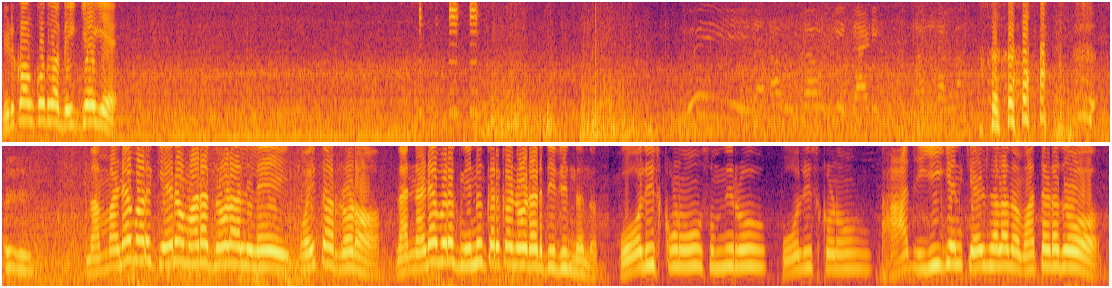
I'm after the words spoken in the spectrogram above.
ಹಿಡ್ಕೊಂಡ್ ಕೂತ್ಕೋ ಬಿಗ್ಗೆಗೆ ಎಲ್ಲ ಹುಡ್ಗ ಹುಡ್ಗಿ ಗಾಡಿ ನನ್ಗಲ್ಲ ನಮ್ಮ ಮನೆ ಬರಕ್ ಏನೋ ಮಾಡೋದ್ ನೋಡಲ್ಲಿ ಹೋಯ್ತಾರ ನೋಡೋ. ನನ್ನ ನಡೆ ಬರಕ್ ನಿನ್ನ ಕರ್ಕೊಂಡು ಓಡಾಡ್ತಿದ್ದೀನಿ ನಾನು. ಪೊಲೀಸ್ ಕಣು, ಸುಮ್ನಿರು, ಪೊಲೀಸ್ ಕಣು. ಆದ್ರೆ ಈಗೇನು ಕೇಳ್ಸಲ್ಲ ನಾವು ಮಾತಾಡೋದು.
